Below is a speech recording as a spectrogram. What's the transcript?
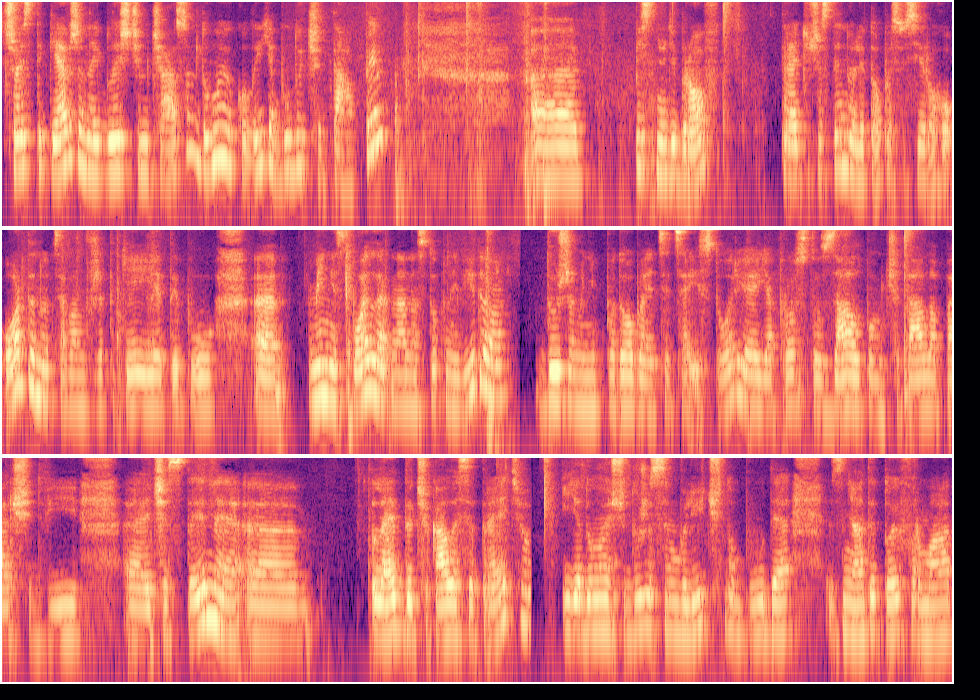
щось таке вже найближчим часом. Думаю, коли я буду читати е, пісню Дібров. Третю частину літопису Сірого ордену. Це вам вже такий, типу, е, міні-спойлер на наступне відео. Дуже мені подобається ця історія. Я просто залпом читала перші дві е, частини, е, ледь дочекалася третю. І я думаю, що дуже символічно буде зняти той формат,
